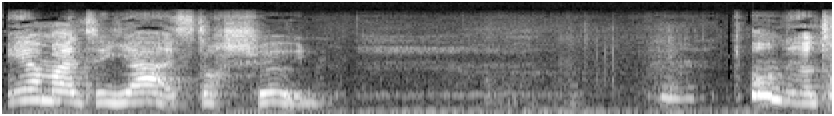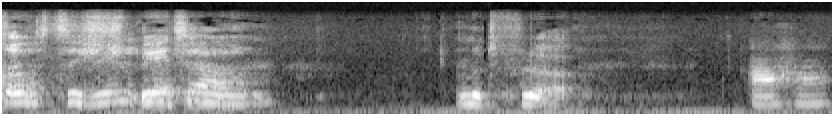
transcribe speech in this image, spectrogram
er meinte, ja, ist doch schön. Und er trifft sich er später mit Fleur. aha.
